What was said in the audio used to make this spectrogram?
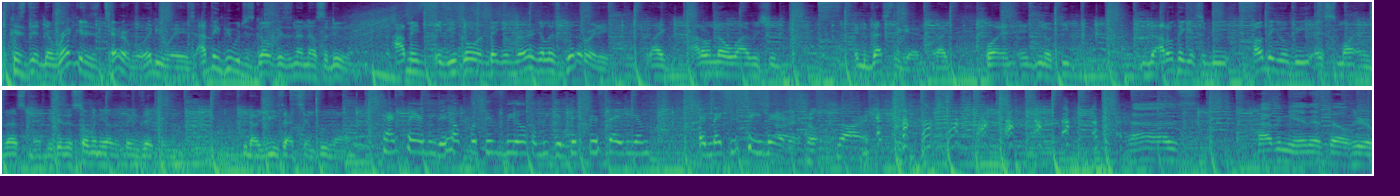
Because the, the record is terrible, anyways. I think people just go because there's nothing else to do. I mean, if you go and make America looks good already, like I don't know why we should invest again. Like, well, and, and, you know, keep. I don't think it should be. I don't think it would be a smart investment because there's so many other things they can, you know, use that to improve on. Taxpayers need to help with this bill so we can fix this stadium and make this team better. Sorry. having the NFL here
